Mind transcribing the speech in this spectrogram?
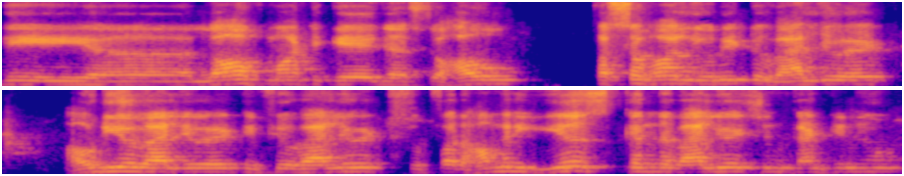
the uh, law of mortgage as to how, first of all, you need to value it. How do you value it? If you value it, so for how many years can the valuation continue?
